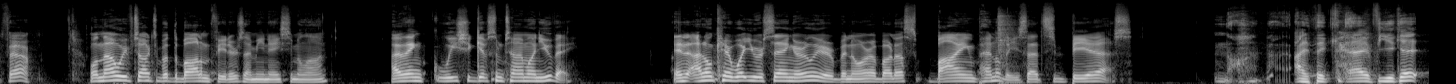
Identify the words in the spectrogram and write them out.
Fair. Well, now we've talked about the bottom feeders, I mean AC Milan. I think we should give some time on Juve. And I don't care what you were saying earlier, Benor, about us buying penalties. That's BS. No, I think if you get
